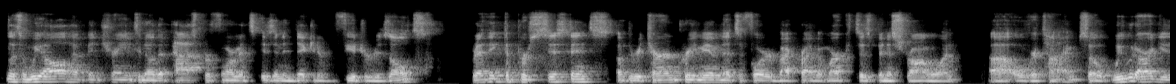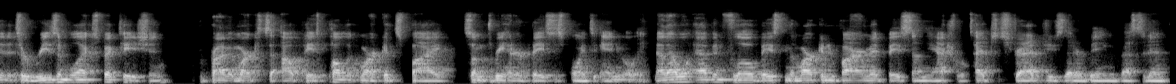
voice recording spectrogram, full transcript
Listen, we all have been trained to know that past performance isn't indicative of future results, but I think the persistence of the return premium that's afforded by private markets has been a strong one uh, over time. So we would argue that it's a reasonable expectation private markets to outpace public markets by some 300 basis points annually. Now, that will ebb and flow based on the market environment, based on the actual types of strategies that are being invested in.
